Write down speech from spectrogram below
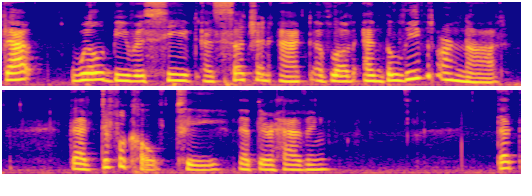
that will be received as such an act of love. And believe it or not, that difficulty that they're having, that,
